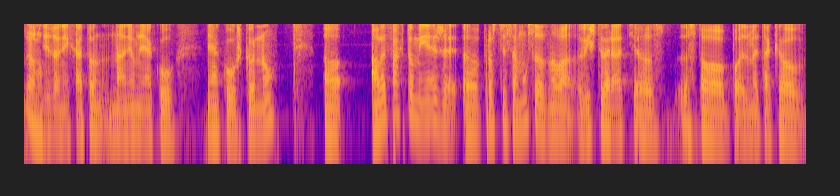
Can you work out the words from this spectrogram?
nezanechá to na ňom nejakú, nejakú škrnu. Ale faktom je, že proste sa musel znova vyštverať z toho, povedzme, takého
